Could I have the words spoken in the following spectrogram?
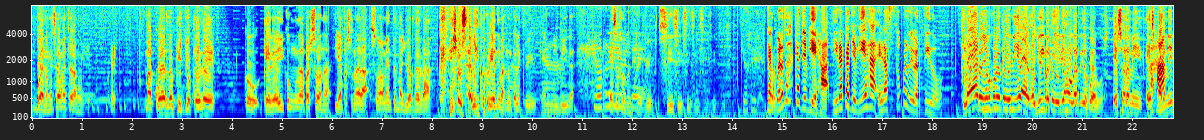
Bueno, en ese momento era muy hip. Me acuerdo que yo quedé, co- quedé ahí con una persona y la persona era sumamente mayor de edad. y yo salí corriendo y más nunca le escribí en mi vida. Qué horrible. Eso fue muy creepy. Sí, sí, sí, sí, sí, sí, sí. Qué horrible. ¿Te Pero- acuerdas Calle Vieja? Ir a Calle Vieja era súper divertido. Claro, yo me acuerdo que yo, vieja, yo iba a que yo a jugar videojuegos. Eso era mi, es para mí.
